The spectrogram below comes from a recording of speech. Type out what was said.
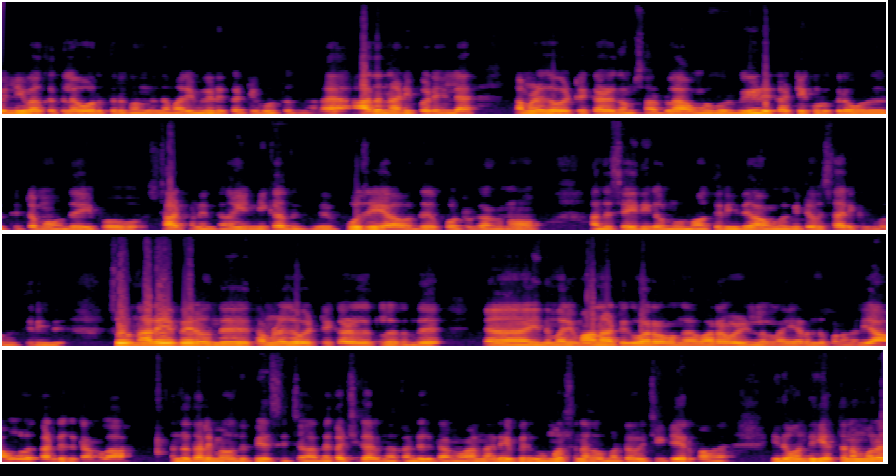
வெள்ளிவாக்கத்தில் ஒருத்தருக்கு வந்து இந்த மாதிரி வீடு கட்டி கொடுத்துருந்தாங்க அதன் அடிப்படையில் தமிழக வெற்றி கழகம் சார்பில் அவங்களுக்கு ஒரு வீடு கட்டி கொடுக்குற ஒரு திட்டமாக வந்து இப்போது ஸ்டார்ட் பண்ணியிருக்காங்க. இன்னைக்கு அதுக்கு பூஜையாக வந்து போட்டிருக்காங்கன்னு அந்த செய்திகள் மூலமாக தெரியுது. அவங்க கிட்ட விசாரிக்கும் போது தெரியுது. ஸோ நிறைய பேர் வந்து தமிழக வெற்றி கழகத்துல இருந்து இந்த மாதிரி மாநாட்டுக்கு வரவங்க வர வழியிலலாம் இறந்து போனாங்க இல்லையா? அவங்கள கண்டுக்கிட்டாங்களா? அந்த தலைமை வந்து பேசிச்சா அந்த கட்சிக்காரங்க கண்டுக்கிட்டாங்களா? நிறைய பேர் விமர்சனங்கள் மட்டும் வச்சுக்கிட்டே இருப்பாங்க. இதை வந்து எத்தனை முறை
